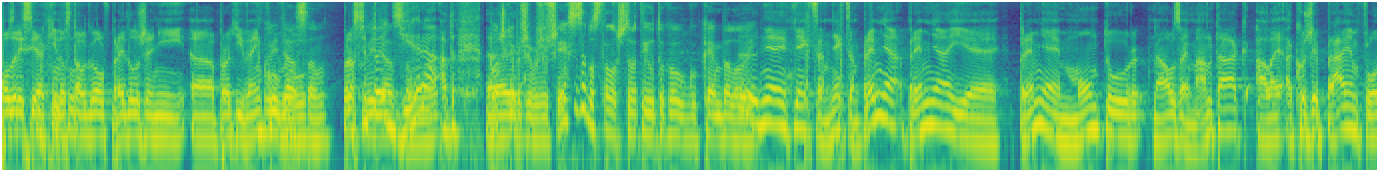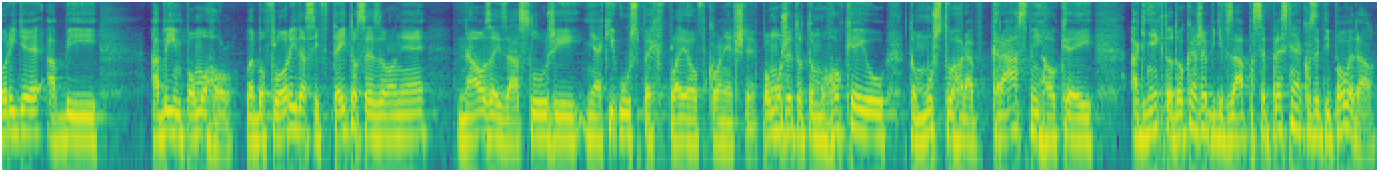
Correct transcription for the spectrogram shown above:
pozri si, aký dostal gol v predlžení uh, proti Vancouveru. som. Proste Videl to je diera. Som, no. a t- počkej, počkej, počkej, jak si sa dostal od čtvrtých útokov ku Campbellovi? Nie, nechcem nechcem, nechcem. Pre mňa, pre mňa, je, pre mňa je Montour naozaj manták, ale akože prajem Floride, aby, aby im pomohol. Lebo Florida si v tejto sezóne naozaj zaslúži nejaký úspech v play-off konečne. Pomôže to tomu hokeju, to mužstvo hrá krásny hokej. Ak niekto dokáže byť v zápase, presne ako si ty povedal,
